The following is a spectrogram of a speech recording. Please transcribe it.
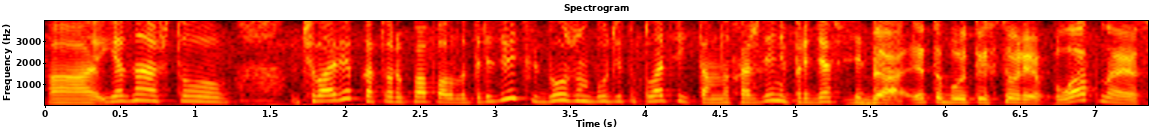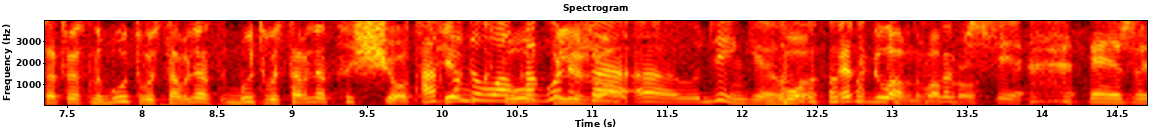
а, я знаю, что человек, который попал в отрезвитель, должен будет оплатить там нахождение, придя в себя. Да, это будет история платная, соответственно, будет, выставляться, будет выставляться счет Откуда тем, у кто алкоголика полежал. э, деньги? Вот, это главный вопрос. Вообще, конечно.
